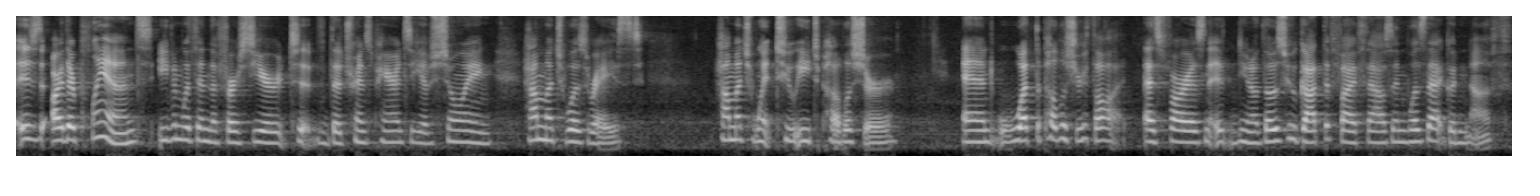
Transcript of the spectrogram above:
is are there plans, even within the first year, to the transparency of showing how much was raised, how much went to each publisher, and what the publisher thought as far as, you know, those who got the 5,000, was that good enough?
